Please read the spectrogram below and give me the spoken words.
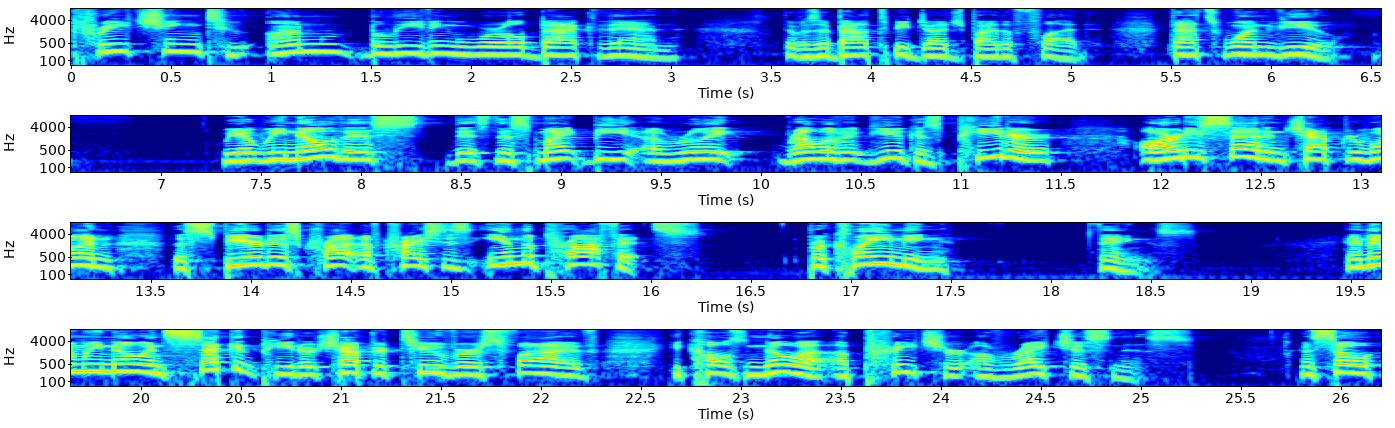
preaching to unbelieving world back then that was about to be judged by the flood. That's one view. We, we know this, this, this might be a really relevant view because Peter already said in chapter 1 the Spirit is of Christ is in the prophets, proclaiming things. And then we know in 2 Peter chapter 2 verse 5 he calls Noah a preacher of righteousness. And so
